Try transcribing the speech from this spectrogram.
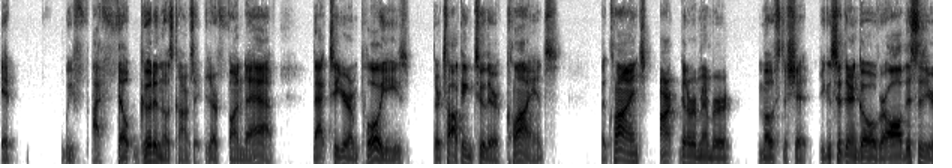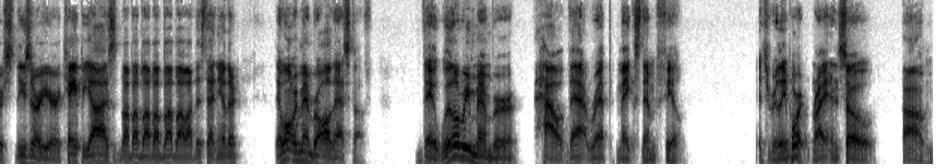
it we I felt good in those conversations. They're fun to have. Back to your employees, they're talking to their clients. The clients aren't going to remember most of shit. You can sit there and go over all this is your these are your KPIs, blah blah blah blah blah blah, blah this that and the other. They won't remember all that stuff they will remember how that rep makes them feel. It's really important, right? And so, um,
